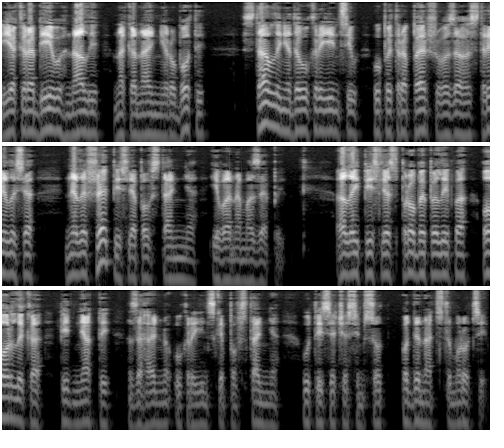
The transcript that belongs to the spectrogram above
як рабів, гнали на канальні роботи. Ставлення до українців у Петра І загострилося не лише після повстання Івана Мазепи, але й після спроби Пилипа Орлика підняти загальноукраїнське повстання у 1711 році.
